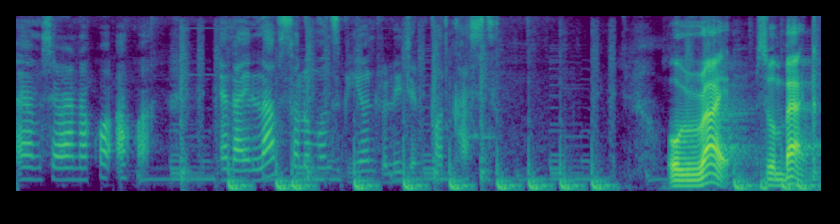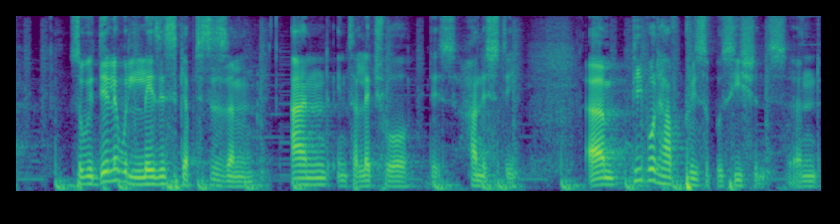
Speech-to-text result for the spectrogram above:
I'm Sarah Nakwa Aqua, and I love Solomon's Beyond Religion podcast. All right, so I'm back. So we're dealing with lazy skepticism and intellectual dishonesty. Um, people have presuppositions, and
